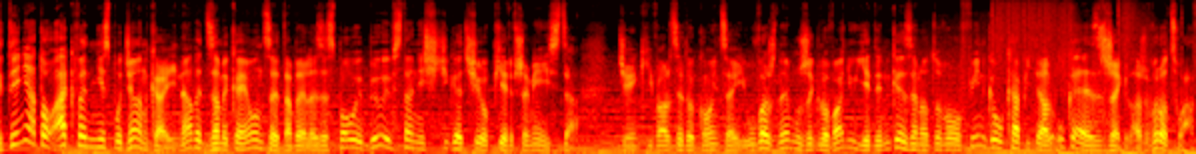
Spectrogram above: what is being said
Gdynia to akwen niespodzianka i nawet zamykające tabele zespoły były w stanie ścigać się o pierwsze miejsca. Dzięki walce do końca i uważnemu żeglowaniu jedynkę zanotował Fingo Capital UKS Żeglarz Wrocław.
